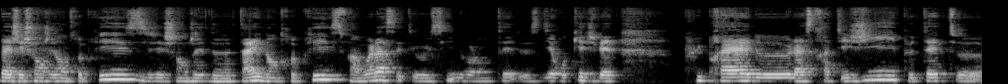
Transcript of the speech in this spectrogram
ben, j'ai changé d'entreprise, j'ai changé de taille d'entreprise. Enfin voilà, c'était aussi une volonté de se dire, ok, je vais être plus près de la stratégie, peut-être euh,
